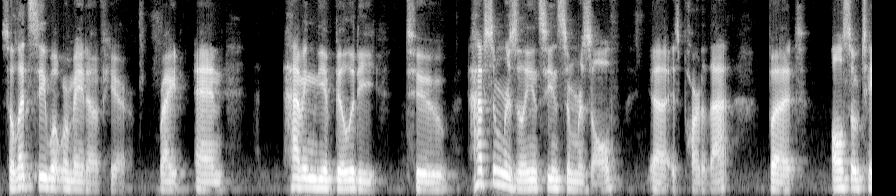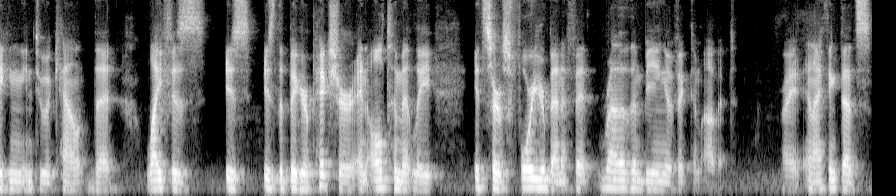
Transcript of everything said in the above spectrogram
So let's see what we're made of here, right? And having the ability to have some resiliency and some resolve uh, is part of that, but also taking into account that life is is is the bigger picture and ultimately it serves for your benefit rather than being a victim of it right and i think that's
